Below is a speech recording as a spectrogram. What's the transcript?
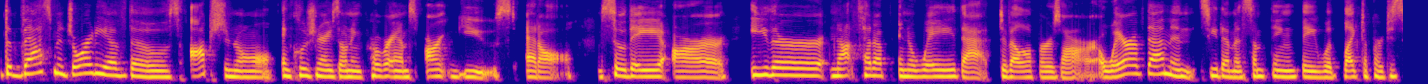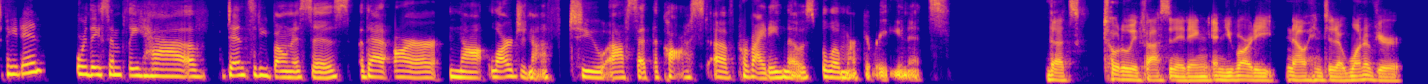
the vast majority of those optional inclusionary zoning programs aren't used at all. So they are either not set up in a way that developers are aware of them and see them as something they would like to participate in, or they simply have density bonuses that are not large enough to offset the cost of providing those below market rate units. That's totally fascinating. And you've already now hinted at one of your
